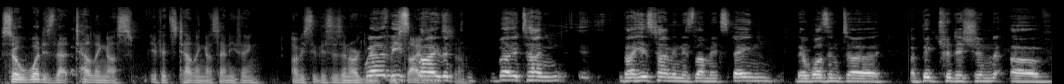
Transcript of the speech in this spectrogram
So, what is that telling us? If it's telling us anything, obviously, this is an argument. Well, at least silence, by the so. by the time by his time in Islamic Spain, there wasn't a, a big tradition of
